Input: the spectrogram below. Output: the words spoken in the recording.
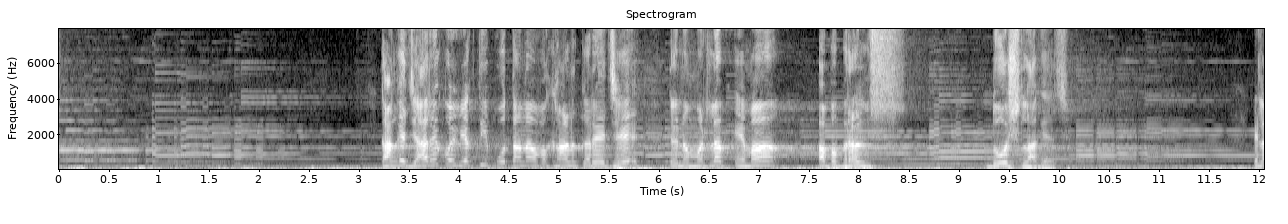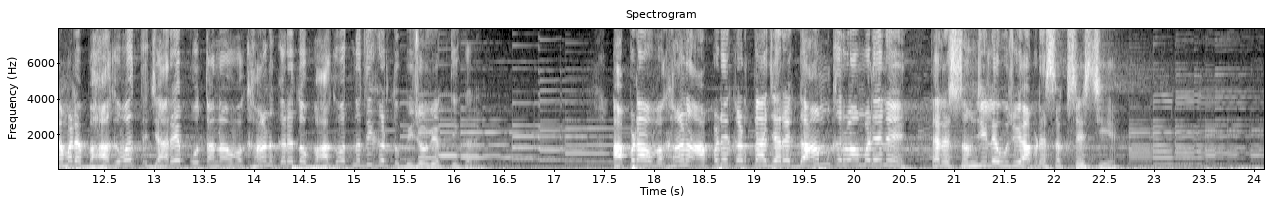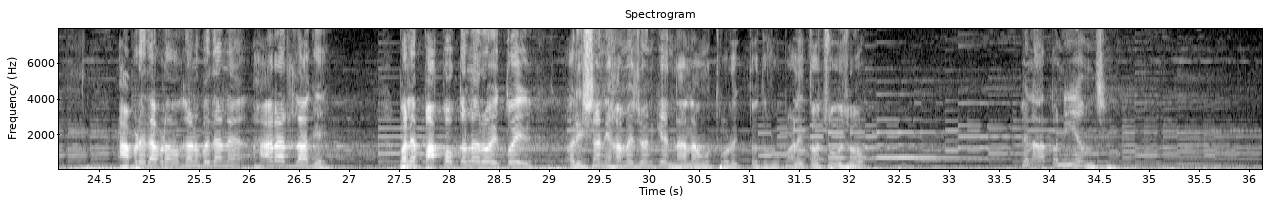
કારણ કે જ્યારે કોઈ વ્યક્તિ પોતાના વખાણ કરે છે, તેનો મતલબ એમાં અપભ્રંશ, દોષ લાગે છે. એટલા માટે ભાગવત જ્યારે પોતાના વખાણ કરે તો ભાગવત નથી કરતું, બીજો વ્યક્તિ કરે. આપણા વખાણ આપણે કરતા જ્યારે ગામ કરવા મળે ને, ત્યારે સમજી લેવું જોઈએ આપણે સક્સેસ છીએ. આપણે તો આપણા વખાણ બધાને હારા જ લાગે. ભલે પાકો કલર હોય તોય અરીસાની સામે જોઈને કે, ના ના, હું થોડીક તો રૂપાળી તો છું જો એટલે આ તો નિયમ છે.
